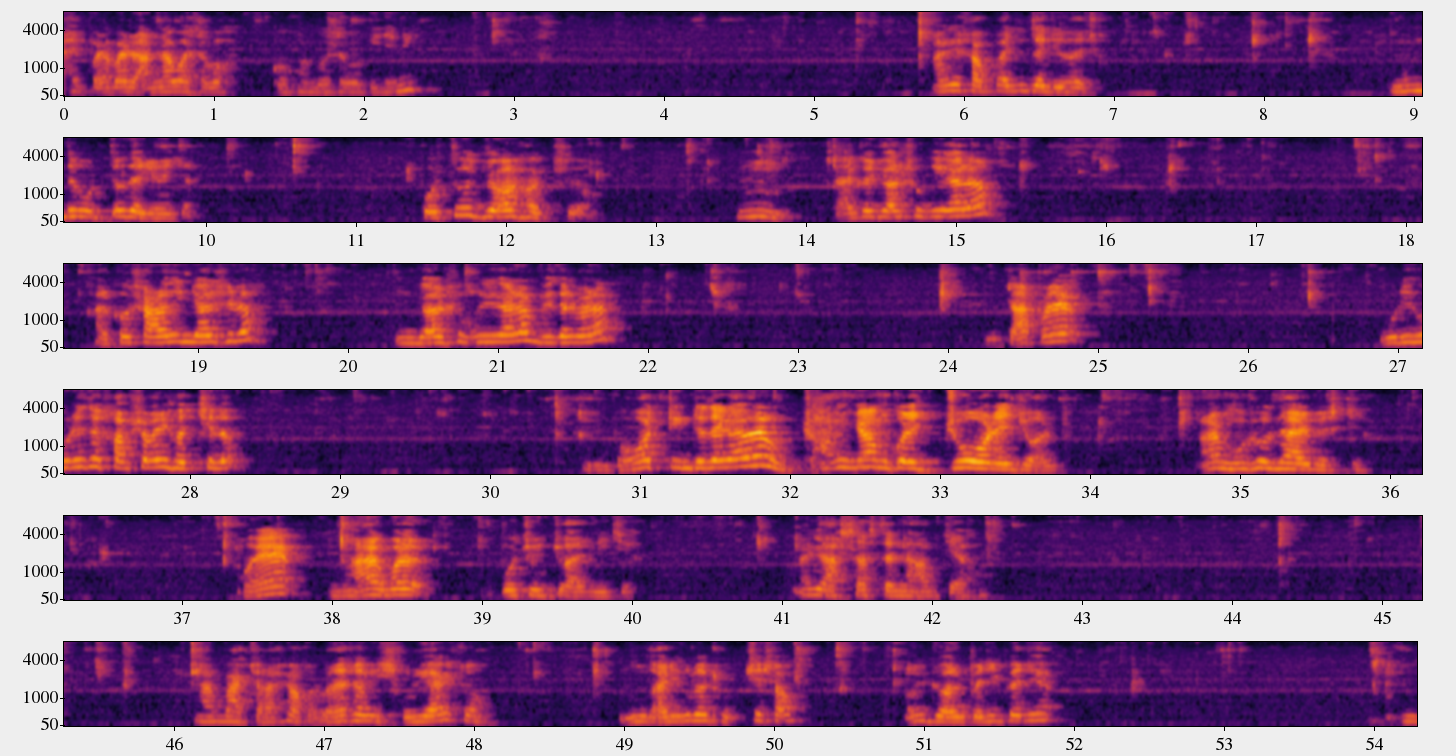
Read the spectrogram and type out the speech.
এরপর আবার রান্না বসাবো, কখন বসাবো কি জানি? আগে সব কাজই দেরি হয়েছে। ঘুম থেকে উঠতেও দেরি হয়েছে। প্রচুর জল হচ্ছিল। হুম, কালকে জল শুকিয়ে গেল। কালকেও সারাদিন জল ছিল। জল শুকিয়ে গেল বিকেলবেলা। তারপরে গুড়ি গুড়ি তো সবসময় হচ্ছিল। ভোর তিনটে থেকে ঝমঝম করে জোরে জল। আর মুসুলধার বৃষ্টি। হয়ে একবারে প্রচুর জল নিচে। আজ আস্তে আস্তে নামছে এখন। আর বাচ্চারা সকালবেলা সব স্কুল যায় তো। গাড়িগুলো ঢুকছে সব। ওই জল পেরিয়ে পেরিয়ে।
